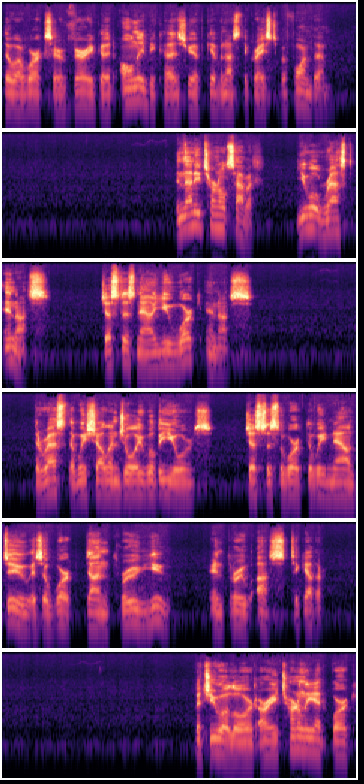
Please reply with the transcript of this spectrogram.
Though our works are very good only because you have given us the grace to perform them. In that eternal Sabbath, you will rest in us, just as now you work in us. The rest that we shall enjoy will be yours, just as the work that we now do is a work done through you and through us together. But you, O Lord, are eternally at work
